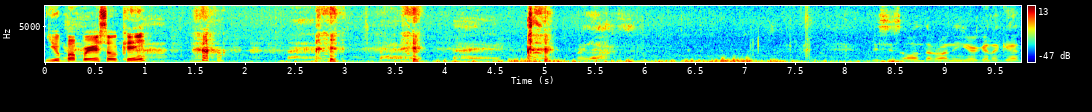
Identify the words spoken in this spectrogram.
you puppers okay? Relax. This is all the running you're gonna get.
